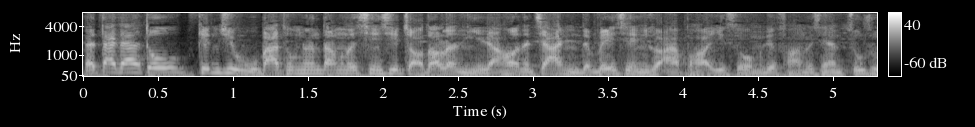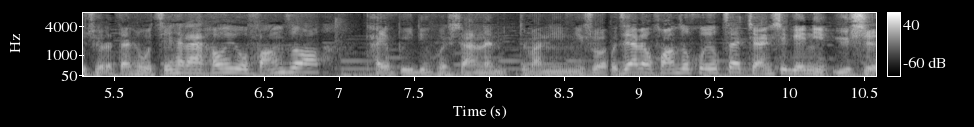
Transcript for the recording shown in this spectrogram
那大家都根据五八同城当中的信息找到了你，然后呢加你的微信，你说啊不好意思，我们这房子现在租出去了，但是我接下来还会有房子哦，他也不一定会删了你，对吧？你你说我接下来房子会再展示给你，于是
